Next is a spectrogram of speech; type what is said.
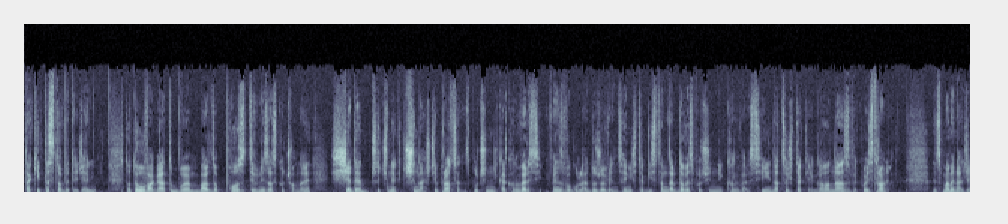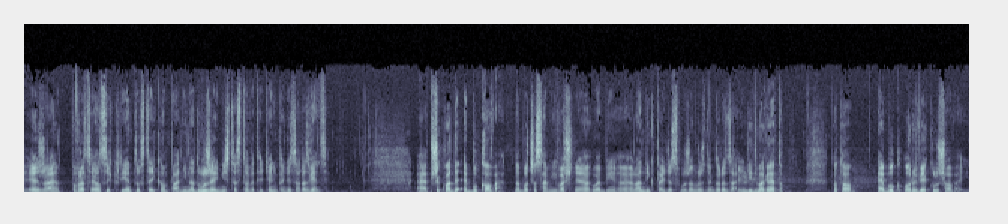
taki testowy tydzień, no to uwaga, to byłem bardzo pozytywnie zaskoczony, 7,13% współczynnika konwersji, więc w ogóle dużo więcej niż taki standardowy współczynnik konwersji na coś takiego na zwykłej stronie. Więc mamy nadzieję, że powracających klientów z tej kampanii na dłużej niż testowy tydzień będzie coraz więcej. E, przykłady e-bookowe, no bo czasami właśnie web, e, landing page służą różnego rodzaju lead magnetom. No to e-book o rwie kulszowej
